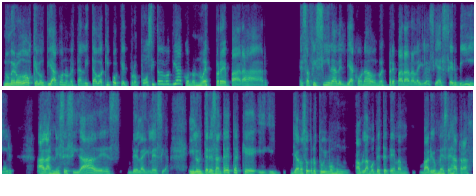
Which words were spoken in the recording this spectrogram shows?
número dos, que los diáconos no están listados aquí porque el propósito de los diáconos no es preparar Esa oficina del diaconado no es preparar a la iglesia, es servir a las necesidades de la iglesia. Y lo interesante de esto es que, y, ya nosotros tuvimos un, hablamos de este tema varios meses atrás,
